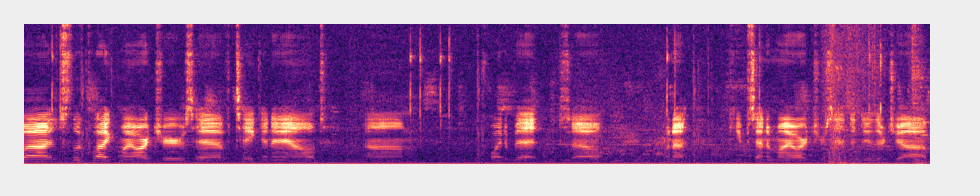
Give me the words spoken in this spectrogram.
uh, it's looked like my archers have taken out um, quite a bit. So I'm gonna keep sending my archers in to do their job.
